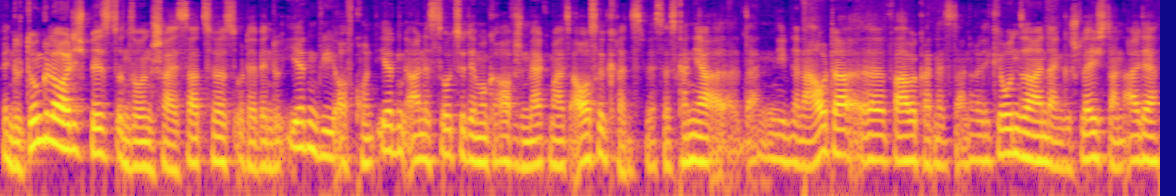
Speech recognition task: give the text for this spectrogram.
wenn du dunkelhäutig bist und so einen scheiß Satz hörst oder wenn du irgendwie aufgrund irgendeines soziodemografischen Merkmals ausgegrenzt wirst. Das kann ja äh, dann neben deiner Hautfarbe, kann das deine Religion sein, dein Geschlecht, dein Alter.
